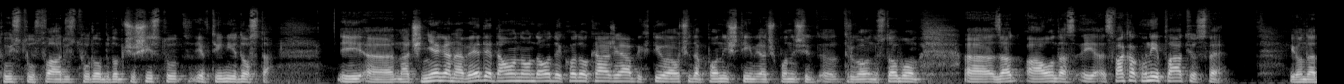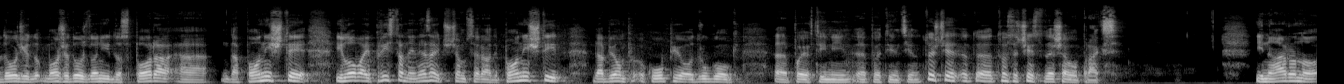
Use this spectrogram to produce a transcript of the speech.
tu istu stvar, istu robu, dobit ćeš istu, jeftinije dosta. I e, znači njega navede da on onda ode kod kaže ja bih htio, ja hoću da poništim, ja ću poništiti uh, trgovinu s tobom, za, a onda svakako nije platio sve. I onda dođe, može doći do njih do spora uh, da ponište ili ovaj pristane, ne znajući čemu se radi, poništi da bi on kupio drugog uh, po jeftiniji, po cijenu. To, je, to se često dešava u praksi. I naravno,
